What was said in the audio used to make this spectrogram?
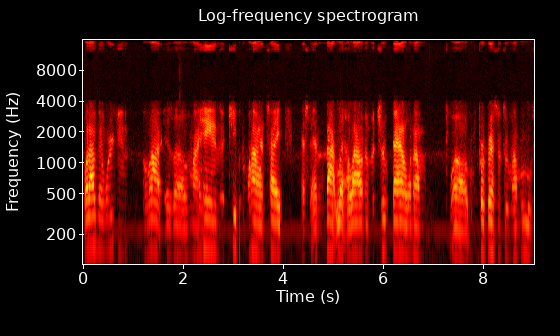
what I've been working a lot is uh, my hands and keeping them high and tight and not let allowing them to droop down when I'm uh, progressing through my moves.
